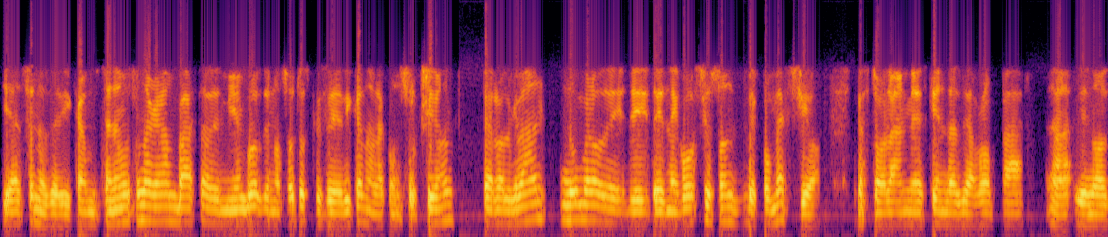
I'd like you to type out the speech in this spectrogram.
y a eso nos dedicamos. Tenemos una gran base de miembros de nosotros que se dedican a la construcción, pero el gran número de, de, negocios son de comercio, restaurantes, tiendas de ropa, uh,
